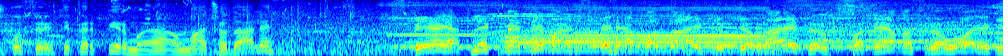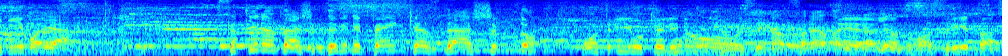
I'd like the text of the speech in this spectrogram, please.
taškų surinkti per pirmąją mačo dalį. Spėja atlikti metimą ir spėja pataikyti Gedraitis. Samėnas vėluoja gynyboje. 79-52. Po trijų kelinių Zinens arenoje Lietuvos rytas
